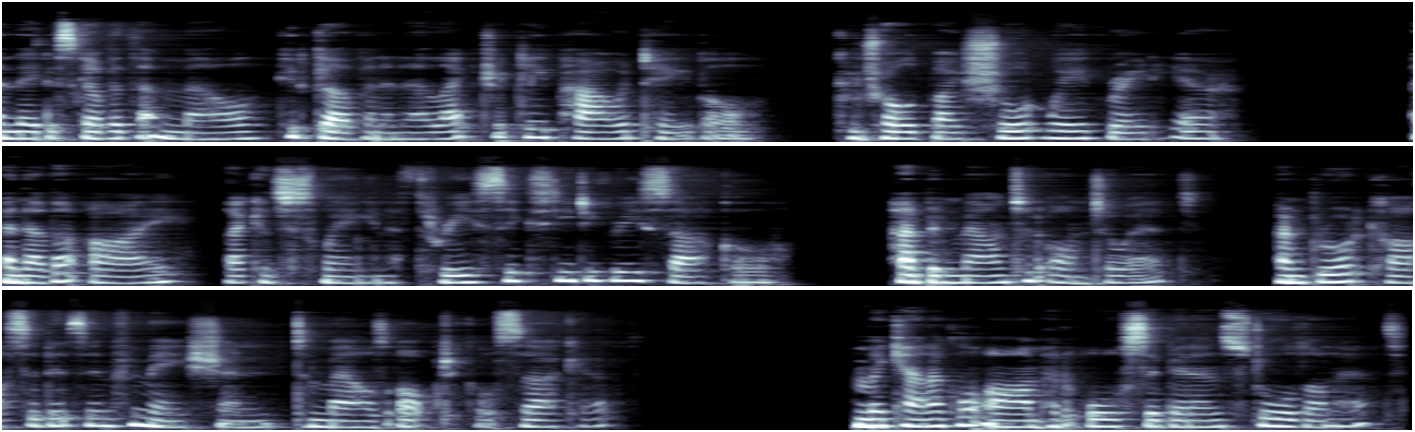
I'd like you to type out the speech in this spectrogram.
and they discovered that Mel could govern an electrically powered table controlled by shortwave radio. Another eye that could swing in a 360 degree circle had been mounted onto it and broadcasted its information to Mel's optical circuit. A mechanical arm had also been installed on it,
